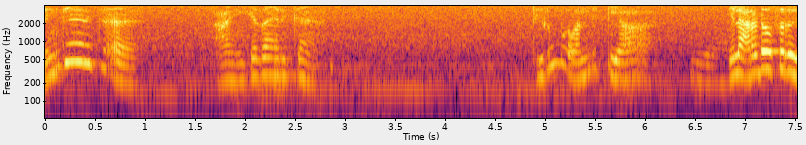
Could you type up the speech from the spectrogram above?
எங்கே இருக்க? நான் இங்கே தான் இருக்கேன். திரும்ப வந்துட்டியா? இல்லை அரடோசரு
